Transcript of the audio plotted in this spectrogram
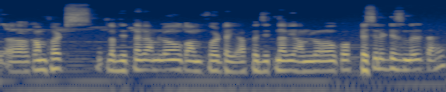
comforts मतलब जितना भी हम लोगों को कंफर्ट है या फिर जितना भी हम लोगों को फैसिलिटीज़ मिलता है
